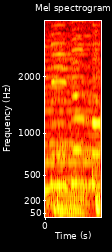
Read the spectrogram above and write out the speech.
你的梦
